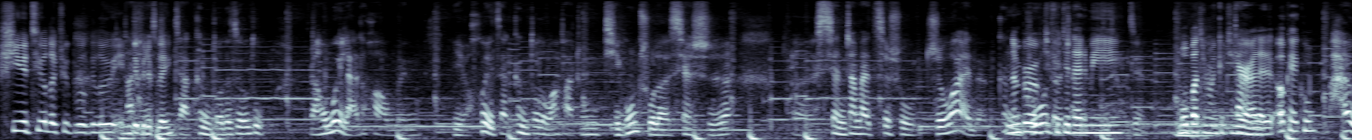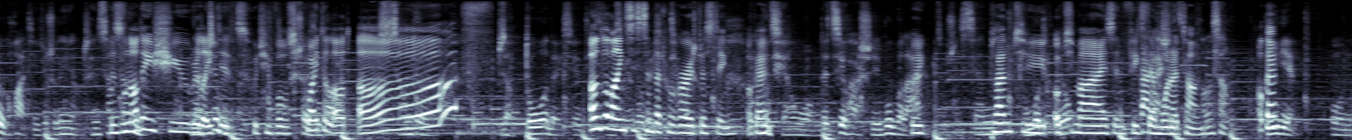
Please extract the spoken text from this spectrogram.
Shield 2 electric boogaloo 达成评 indubitably. 价更多的自由度。然后未来的话，我们也会在更多的玩法中提供除了限时、 呃限战败次数之外的更 Number 多 of 的 defeated 战斗 enemy 条件。 More battle rank criteria added. Okay, cool. 还有一个话题就是跟养成相 There's 关 another 的 issue 那这部 related 分 which involves 涉及 quite a 到 lot 相对 of 比较多的一些 underlying 体系 system 结 that 构 require 的一些 adjusting. 目 Okay. 前我们的计划是一步步来 We，就是先 Plan 逐步 to 推优 optimize and fix 大概 them 是 one at a 几个 time. 方向。 OK 第一点，我们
